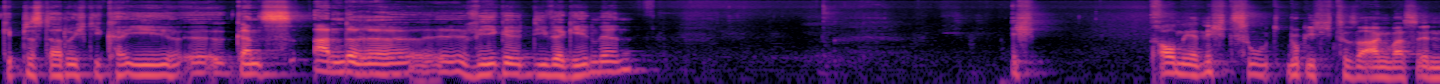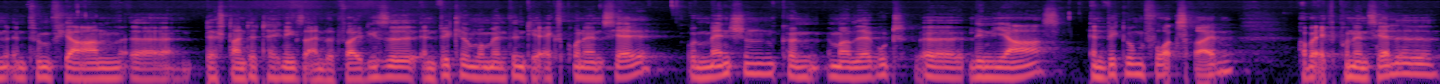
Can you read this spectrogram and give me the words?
Gibt es dadurch die KI äh, ganz andere äh, Wege, die wir gehen werden? Traue mir nicht zu, wirklich zu sagen, was in, in fünf Jahren äh, der Stand der Technik sein wird, weil diese Entwicklungen im Moment sind ja exponentiell und Menschen können immer sehr gut äh, linear Entwicklungen fortschreiben, aber exponentielle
